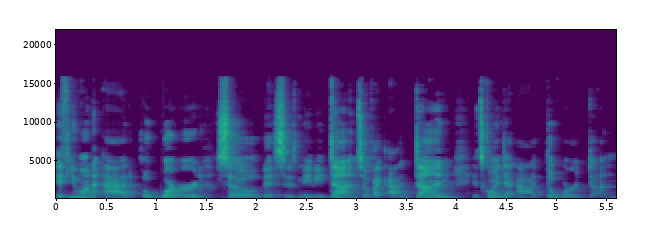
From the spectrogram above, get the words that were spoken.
If you want to add a word, so this is maybe done. So if I add done, it's going to add the word done.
